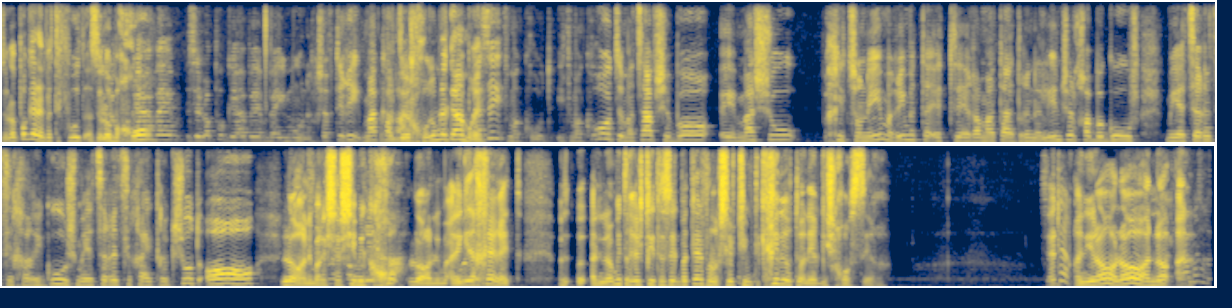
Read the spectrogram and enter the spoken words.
זה לא פוגע להם בתפקוד, אז זה לא פוגע מכור. זה לא פוגע בהם באימון. עכשיו תראי, מה קרה? אבל זה מכורים לגמרי. מה זה התמכרות? התמכרות זה מצב שבו אה, משהו חיצוני מרים את, את אה, רמת האדרנלין שלך בגוף, מייצר אצלך ריגוש, מייצר אצלך התרגשות, או... לא, אני מרגישה שאם ייקחו. לא, אני, אני אגיד או- אחרת. אני לא מתרגשת להתעסק בטלפון, אני חושבת שאם תיקחי לי אותו, אני ארגיש חוסר. בסדר. אני לא, לא, אני לא... אבל כמה, זה, כמה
